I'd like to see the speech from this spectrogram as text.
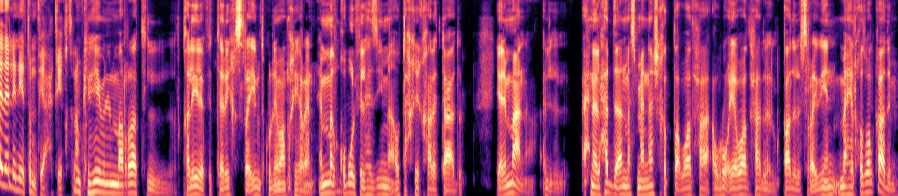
هذا لن يتم في حقيقة الأمر. يمكن هي من المرات القليلة في التاريخ إسرائيل تكون إمام خيارين إما القبول في الهزيمة أو تحقيق حالة تعادل. يعني معنى إحنا لحد الآن ما سمعناش خطة واضحة أو رؤية واضحة للقادة الإسرائيليين ما هي الخطوة القادمة.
